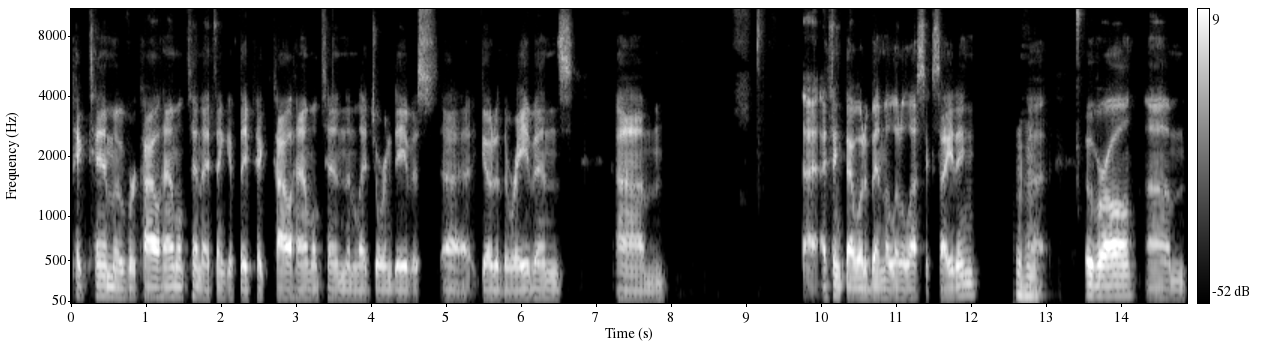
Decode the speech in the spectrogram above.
picked him over Kyle Hamilton. I think if they picked Kyle Hamilton and let Jordan Davis uh, go to the Ravens, um, I think that would have been a little less exciting mm-hmm. Uh, overall. Um,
